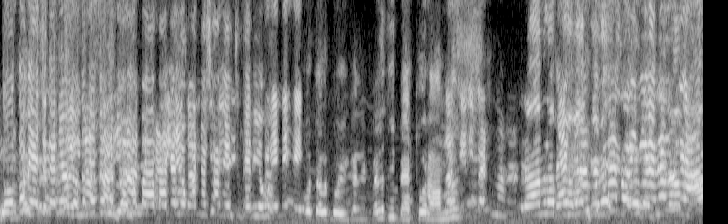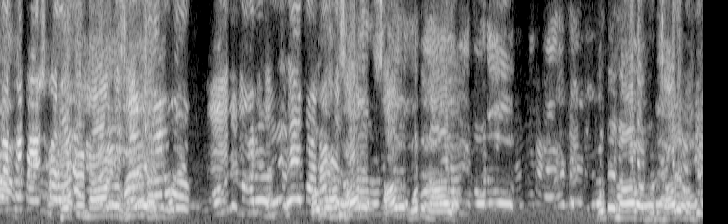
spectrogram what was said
ਲੋਕ ਵੇਚਦੇ ਨੇ ਲੋਕ ਨੇ ਫਿਰ ਲੋਕ ਪਾ ਪਾ ਕੇ ਲੋਕਾਂ ਨਸ਼ਾ ਵੇਚਦੇ ਨੇ ਉਹ ਉਹ ਚੱਲ ਕੋਈ ਗੱਲ ਨਹੀਂ ਪਹਿਲਾਂ ਤੁਸੀਂ ਬੈਠੋ ਆਰਾਮ ਨਾਲ। ਅਸੀਂ ਨਹੀਂ ਬੈਠਣਾ। ਰਾਮ ਨਾਲ ਬੈਠਣਾ ਕੋਈ ਨਹੀਂ ਇਹਨਾਂ ਨੂੰ ਆਓ ਇੱਥੇ ਪੇਸ਼ ਕਰੋ। ਤੁਹਾਡੇ ਨਾਲ ਤਾਂ ਸਾਰੇ। ਉਹਨੇ ਮਾਰੇ ਤੁਹਾਡੇ ਨਾਲ ਸਾਰੇ ਸਾਰੇ ਤੁਹਾਡੇ ਨਾਲ ਆ। ਤੁਹਾਡੇ ਨਾਲ ਆ ਤੁਹਾਡੇ ਸਾਰੇ ਬੰਦੇ।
